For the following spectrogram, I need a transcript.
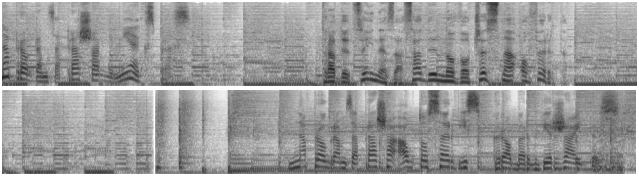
Na program zaprasza Gumi Ekspres. Tradycyjne zasady, nowoczesna oferta. Na program zaprasza autoserwis Robert Wierżajtys.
